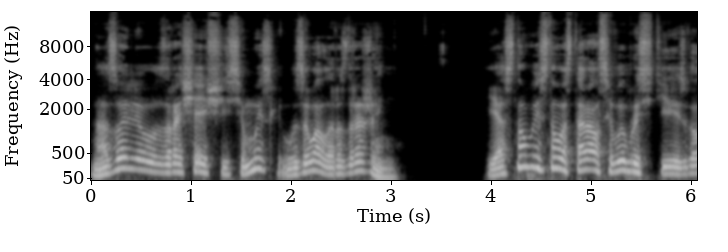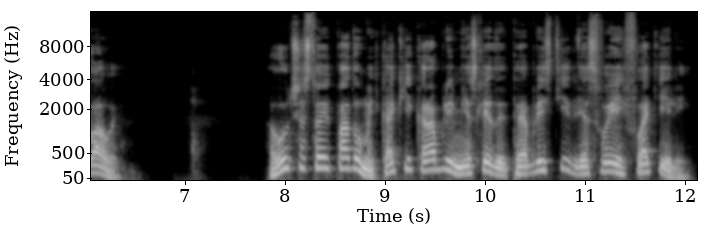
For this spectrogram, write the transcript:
Назойливо возвращающаяся мысль вызывала раздражение. Я снова и снова старался выбросить ее из головы. Лучше стоит подумать, какие корабли мне следует приобрести для своей флотилии.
